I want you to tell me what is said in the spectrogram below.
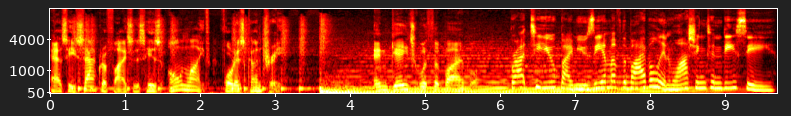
as he sacrifices his own life for his country. Engage with the Bible. Brought to you by Museum of the Bible in Washington, D.C.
